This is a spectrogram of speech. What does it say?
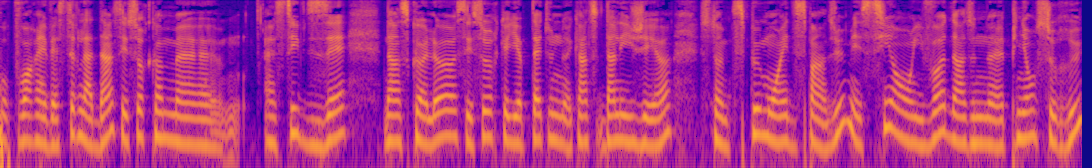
pour pouvoir investir là-dedans. C'est sûr, comme euh, euh, Steve disait, dans ce cas-là, c'est sûr qu'il y a peut-être une quand dans les GA, c'est un petit peu moins dispendieux, mais si on y va dans une pignon sur rue,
